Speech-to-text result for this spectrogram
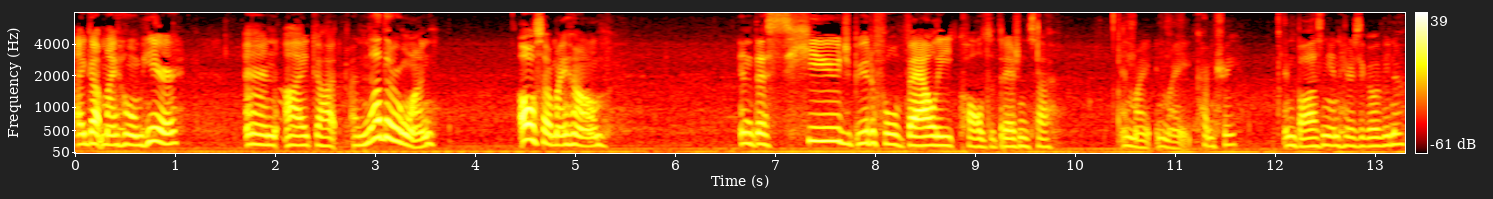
I got my home here and I got another one, also my home, in this huge, beautiful valley called Drežnica in my in my country, in Bosnia and Herzegovina.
